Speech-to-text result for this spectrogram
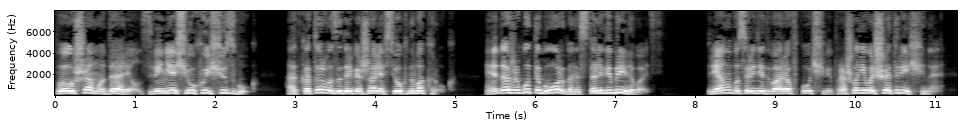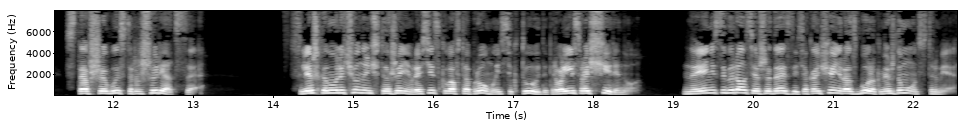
По ушам ударил звенящий ухающий звук, от которого задребежали все окна вокруг, и даже будто бы органы стали вибрировать. Прямо посреди двора в почве прошла небольшая трещина, ставшая быстро расширяться. Слишком увлеченный уничтожением российского автопрома инсектоиды провалились в расщелину. Но я не собирался ожидать здесь окончания разборок между монстрами.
